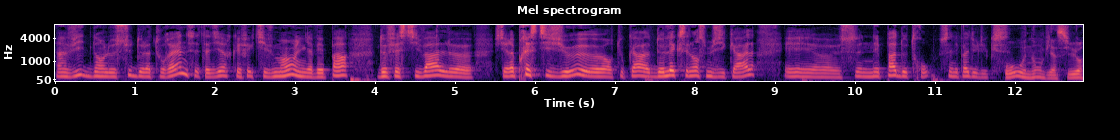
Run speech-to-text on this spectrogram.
un, vide dans le sud de la Touraine, c'est-à-dire qu'effectivement il n'y avait pas de festival, je dirais prestigieux, en tout cas de l'excellence musicale, et ce n'est pas de trop, ce n'est pas du luxe. Oh non, bien sûr.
